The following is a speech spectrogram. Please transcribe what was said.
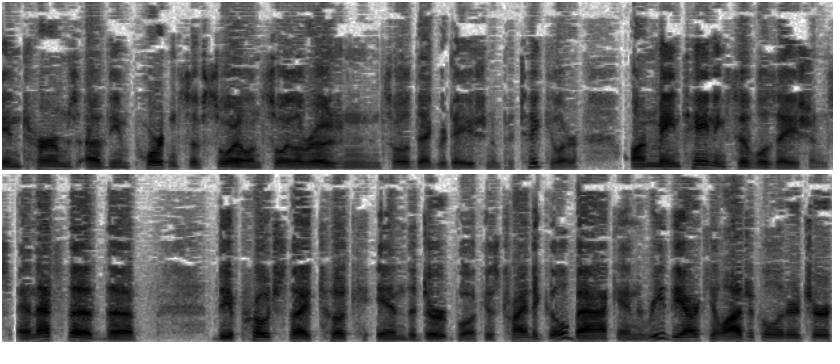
in terms of the importance of soil and soil erosion and soil degradation in particular on maintaining civilizations. And that's the, the, the approach that I took in the Dirt book is trying to go back and read the archaeological literature,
